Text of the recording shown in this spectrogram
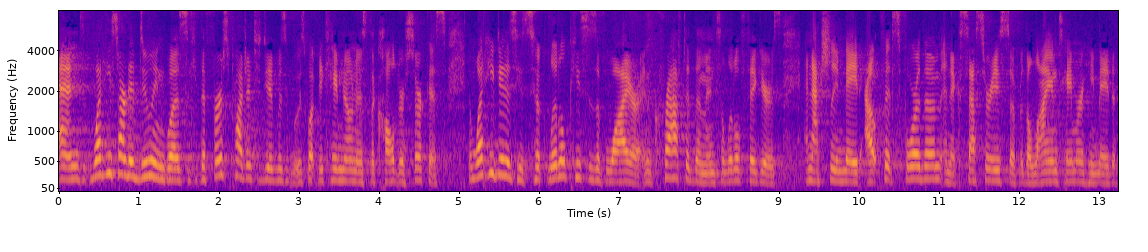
And what he started doing was the first project he did was, was what became known as the Calder Circus. And what he did is he took little pieces of wire and crafted them into little figures and actually made outfits for them and accessories. So for the lion tamer, he made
